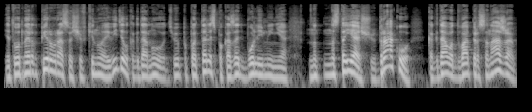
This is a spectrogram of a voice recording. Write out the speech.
Это вот, наверное, первый раз вообще в кино я видел, когда, ну, тебе попытались показать более-менее настоящую драку, когда вот два персонажа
